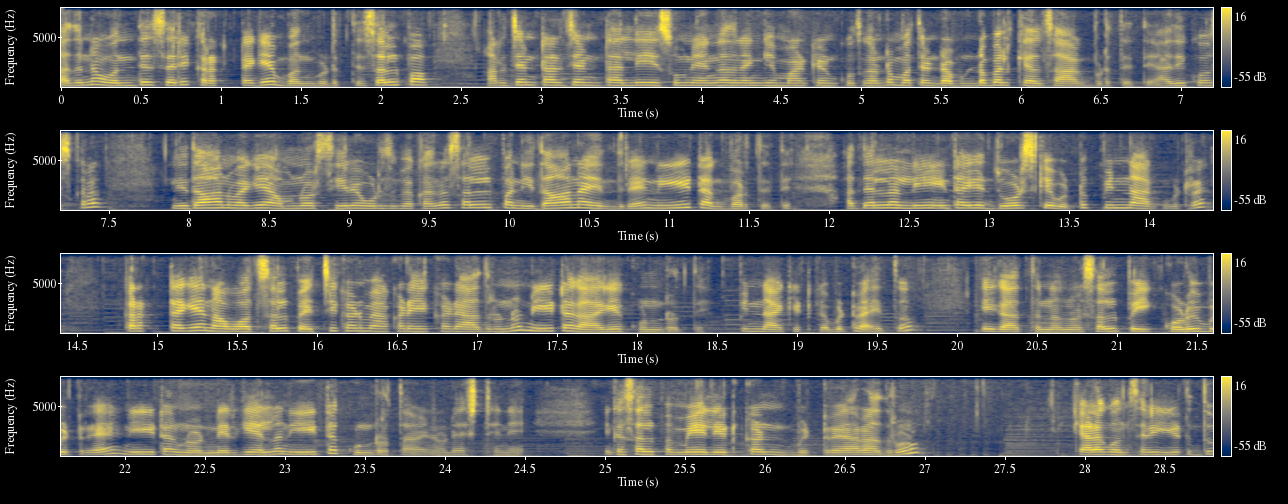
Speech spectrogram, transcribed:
ಅದನ್ನು ಒಂದೇ ಸರಿ ಕರೆಕ್ಟಾಗೆ ಬಂದ್ಬಿಡುತ್ತೆ. ಸ್ವಲ್ಪ ಅರ್ಜೆಂಟ್ ಅರ್ಜೆಂಟಲ್ಲಿ ಸುಮ್ಮನೆ ಹೆಂಗಾದ್ರೆ ಹಂಗೆ ಮಾಡ್ಕೊಂಡು ಕೂತ್ಕೊಂಡ್ರೆ ಮತ್ತೆ ಡಬ್ ಡಬಲ್ ಕೆಲಸ ಆಗಿಬಿಡ್ತೈತೆ. ಅದಕ್ಕೋಸ್ಕರ ನಿಧಾನವಾಗಿ ಅಮ್ಮನವ್ರು ಸೀರೆ ಉಡಿಸ್ಬೇಕಾದ್ರೆ ಸ್ವಲ್ಪ ನಿಧಾನ ಇದ್ದರೆ ನೀಟಾಗಿ ಬರ್ತೈತೆ. ಅದೆಲ್ಲ ನೀಟಾಗಿ ಜೋಡಿಸ್ಕೊಬಿಟ್ಟು ಪಿನ್ ಹಾಕ್ಬಿಟ್ರೆ ಕರೆಕ್ಟಾಗೆ ನಾವು ಅದು ಸ್ವಲ್ಪ ಹೆಚ್ಚು ಕಡಿಮೆ ಆ ಕಡೆ ಈ ಕಡೆ ಆದ್ರೂ ನೀಟಾಗಿ ಹಾಗೆ ಕುಂಡಿರುತ್ತೆ. ಪಿನ್ ಹಾಕಿಟ್ಕೊಬಿಟ್ರೆ ಆಯಿತು. ಈಗ ಅದನ್ನು ಸ್ವಲ್ಪ ಈಗ ಕೊಡಿಬಿಟ್ರೆ ನೀಟಾಗಿ ನೋಡಿ ನೆರಿಗೆ ಎಲ್ಲ ನೀಟಾಗಿ ಕುಂಡಿರ್ತಾವೆ ನೋಡಿ ಅಷ್ಟೇ ಈಗ ಸ್ವಲ್ಪ ಮೇಲೆ ಇಟ್ಕೊಂಡು ಬಿಟ್ರೆ ಯಾರಾದರೂ ಕೆಳಗೆ ಒಂದ್ಸರಿ ಹಿಡ್ದು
